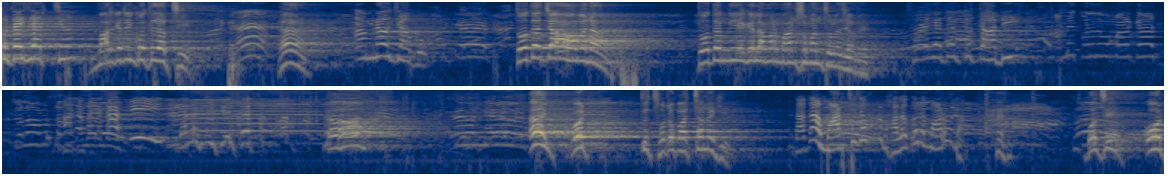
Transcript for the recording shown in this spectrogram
কোথায় যাচ্ছ? মার্কেটিং করতে যাচ্ছি। হ্যাঁ আমরাও যাব। তোদের যাওয়া হবে না। তোদের নিয়ে গেলে আমার মান সম্মান চলে যাবে। সরে যা তো একটু কাঁদি। এই ওঠ তুই ছোট বাচ্চা নাকি? দাদা মারছে যখন ভালো করে মারো না। বলছি ওঠ।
